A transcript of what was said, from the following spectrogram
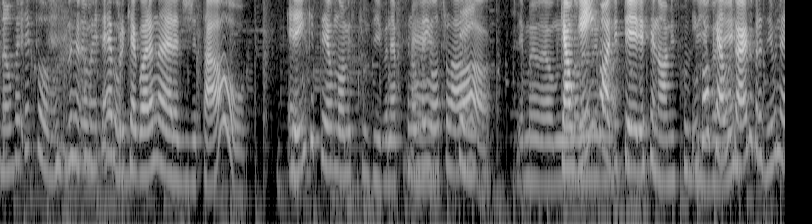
Não vai ter como. Não vai ter é, como. porque agora na era digital tem que ter um nome exclusivo, né? Porque senão É. vem outro lá, Tem. ó. É o é o Que alguém pode ter esse nome exclusivo. Em qualquer né? lugar do Brasil, E né?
